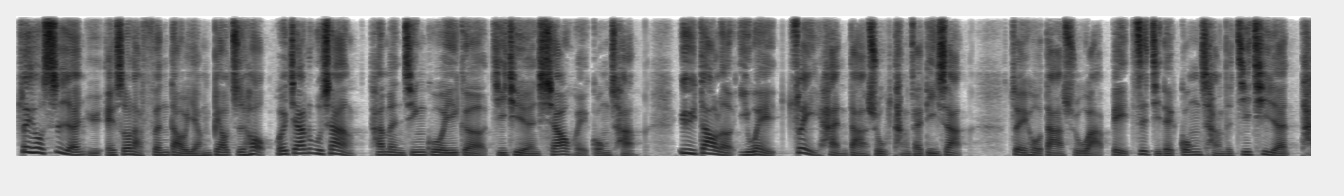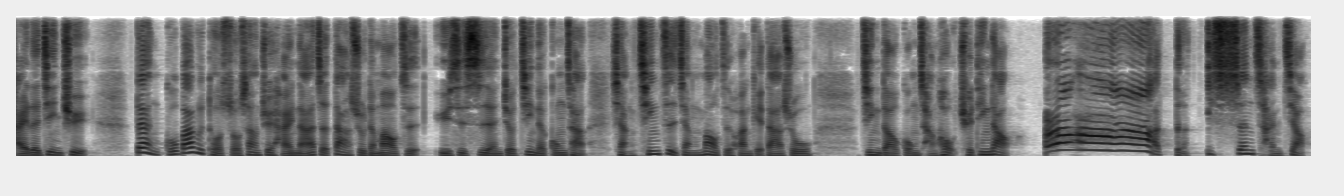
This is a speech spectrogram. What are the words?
最后，四人与 Asola 分道扬镳之后，回家路上，他们经过一个机器人销毁工厂，遇到了一位醉汉大叔躺在地上。最后，大叔啊被自己的工厂的机器人抬了进去，但古巴鲁托手上却还拿着大叔的帽子。于是，四人就进了工厂，想亲自将帽子还给大叔。进到工厂后，却听到啊的一声惨叫。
